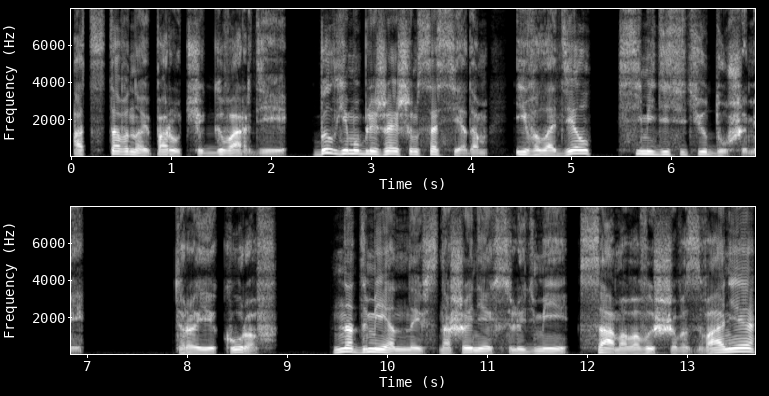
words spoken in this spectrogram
отставной поручик гвардии, был ему ближайшим соседом и владел 70 душами. Троекуров, надменный в сношениях с людьми самого высшего звания,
